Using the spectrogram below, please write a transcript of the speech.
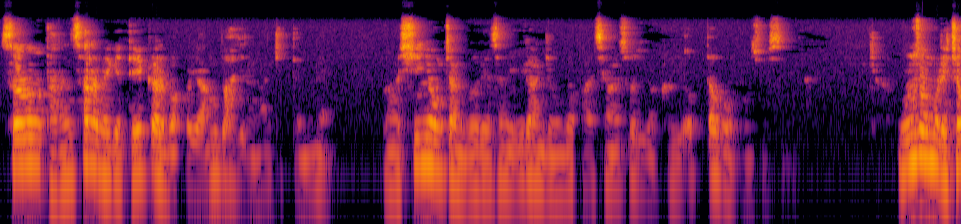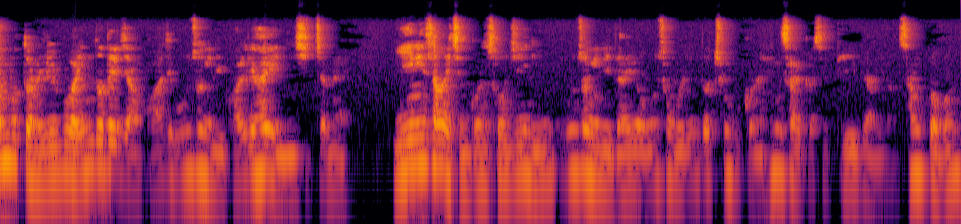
서로 다른 사람에게 대가를 받고 양도하지는 않기 때문에 어, 신용장 거래에서는 이러한 경우가 발생할 소지가 거의 없다고 볼 수 있습니다. 운송물이 전부 또는 일부가 인도되지 않고 아직 운송인이 관리하에 있는 시점에 2인 이상의 증권 소지인이 운송인에 대하여 운송물 인도 청구권을 행사할 것을 대비하여 상법은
